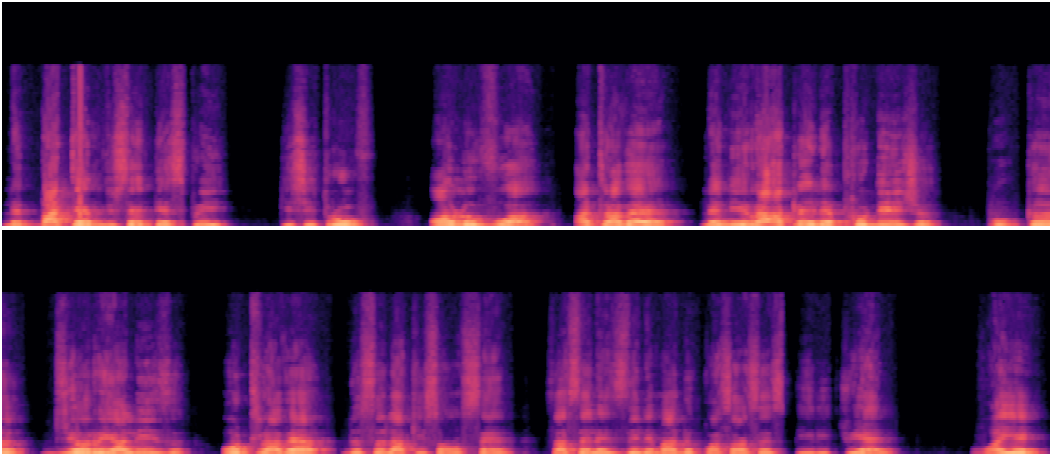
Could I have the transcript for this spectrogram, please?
baptême du Saint-Esprit qui s'y trouve. On le voit à travers les miracles et les prodiges que Dieu réalise au travers de ceux-là qui sont saints. Ça, c'est les éléments de croissance spirituelle. Vous voyez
